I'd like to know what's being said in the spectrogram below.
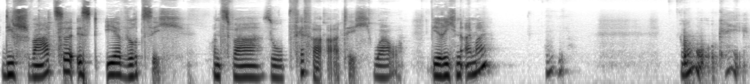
Die schwarze ist eher würzig. Und zwar so pfefferartig. Wow. Wir riechen einmal. Oh, okay.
